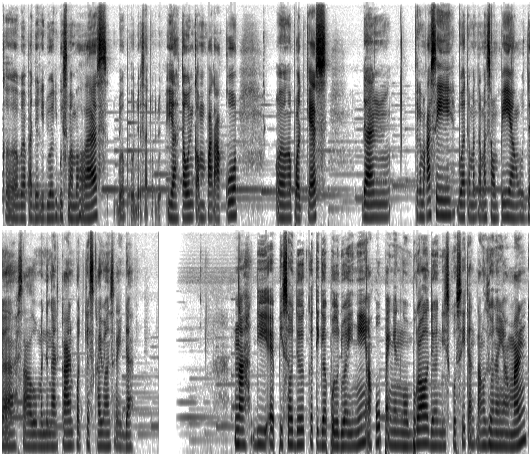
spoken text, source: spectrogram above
ke berapa dari 2019, 2021. Iya, tahun keempat aku uh, nge-podcast dan Terima kasih buat teman-teman Sompi yang udah selalu mendengarkan podcast Kayuan Sereda. Nah, di episode ke-32 ini aku pengen ngobrol dan diskusi tentang zona nyaman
